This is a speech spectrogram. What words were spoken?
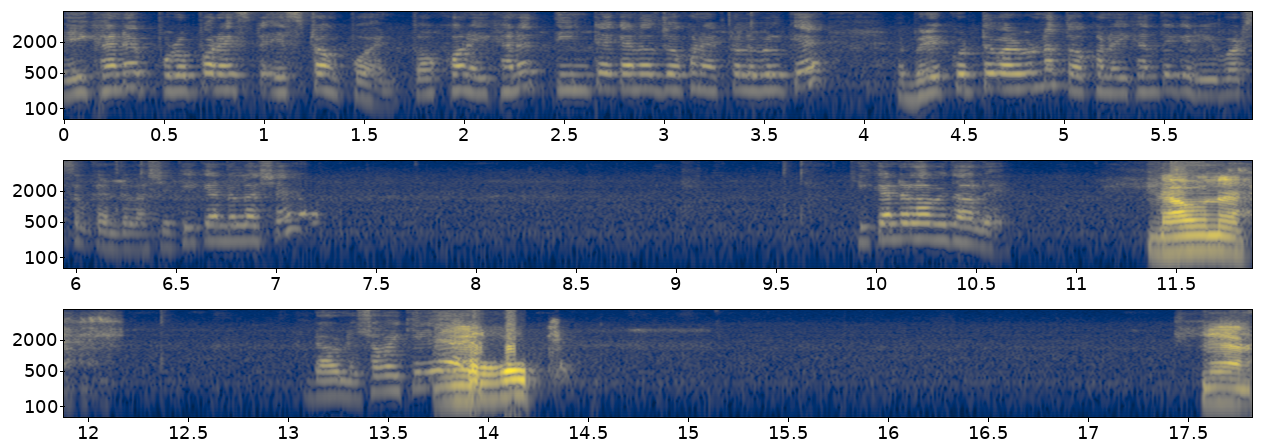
এইখানে প্রপার স্ট্রং পয়েন্ট তখন এইখানে তিনটা ক্যান্ডেল যখন একটা লেভেলকে ব্রেক করতে পারবে না তখন এইখান থেকে রিভার্সাল ক্যান্ডেল আসে। কি ক্যান্ডেল আসে? কি ক্যান্ডেল হবে তাহলে? ডাউনে ডাউনে সবাই হ্যাঁ। ক্লিয়ার ক্লিয়ার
